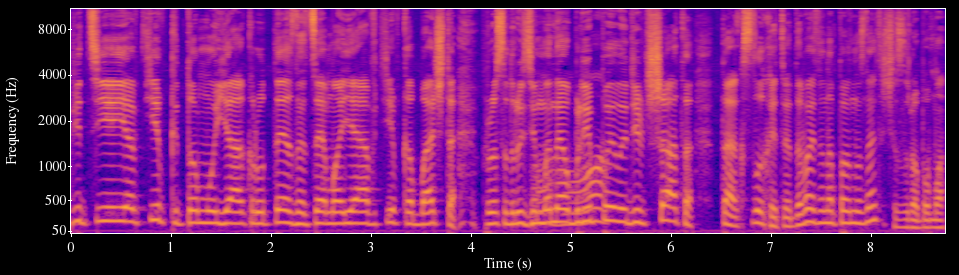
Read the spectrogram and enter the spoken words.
від цієї автівки, тому я крутезний. Це моя автівка, бачите. Просто, друзі, мене обліпили дівчата. Так, слухайте, давайте, напевно, знаєте, що зробимо?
